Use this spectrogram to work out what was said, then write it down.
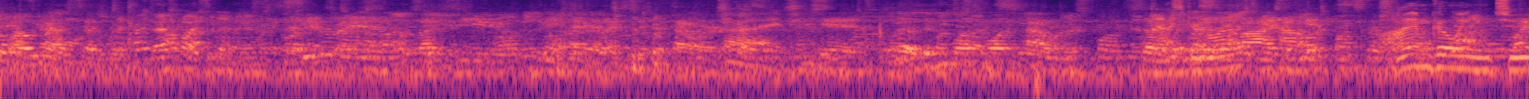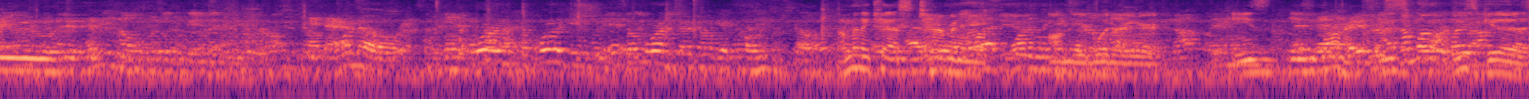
That's why Superman. Superman lets you get superpower. Alright. Plus one power. So Master you Blade? get I am going to. Oh no, before, before the game, would- before I don't get cards and stuff. I'm gonna cast Terminate on the Obliterator. He's he's a goner. He's, he's good.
